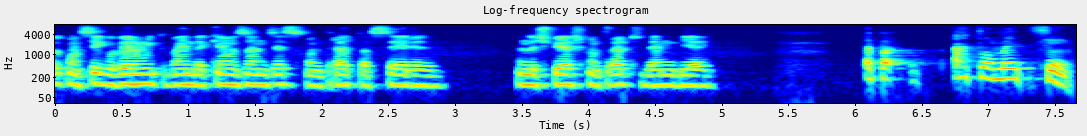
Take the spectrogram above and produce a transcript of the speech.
eu consigo ver muito bem daqui a uns anos esse contrato a ser um dos piores contratos da NBA. Epá, atualmente, sim,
